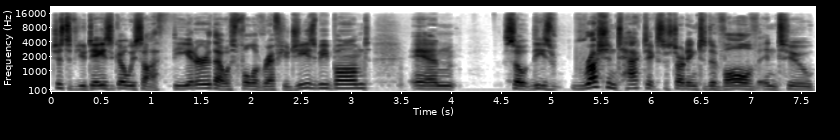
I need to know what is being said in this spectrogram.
Just a few days ago, we saw a theater that was full of refugees be bombed. And so these Russian tactics are starting to devolve into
